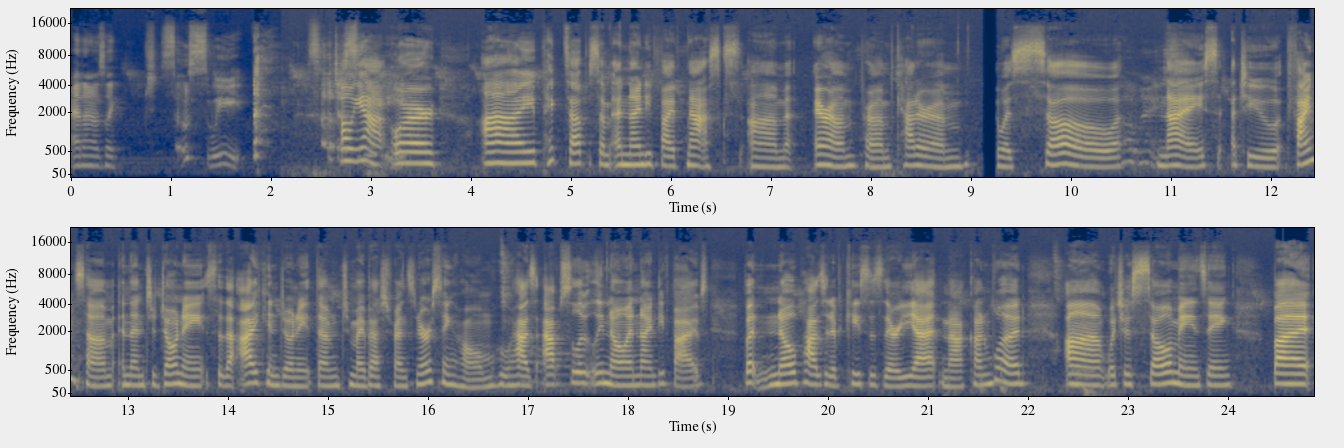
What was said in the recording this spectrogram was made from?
and I was like, "She's so sweet." Oh yeah, or I picked up some N95 masks. Um, Aram from Caterham was so Oh, nice. nice to find some and then to donate so that I can donate them to my best friend's nursing home, who has absolutely no N95s, but no positive cases there yet. Knock on wood, uh, which is so amazing. But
